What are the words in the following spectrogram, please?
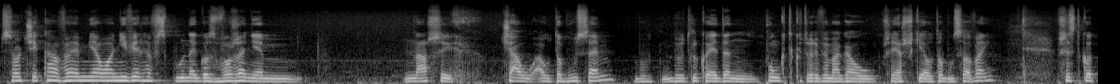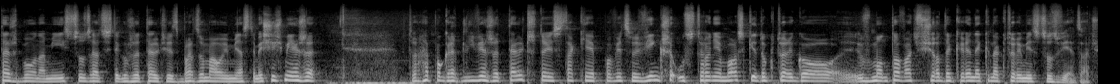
co ciekawe, miała niewiele wspólnego z wożeniem naszych ciał autobusem. Był, był tylko jeden punkt, który wymagał przejażdżki autobusowej. Wszystko też było na miejscu z racji tego, że Telcz jest bardzo małym miastem. Ja się śmieję, że trochę pogardliwie, że Telcz to jest takie powiedzmy większe ustronie morskie, do którego y, wmontować w środek rynek, na którym jest co zwiedzać.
